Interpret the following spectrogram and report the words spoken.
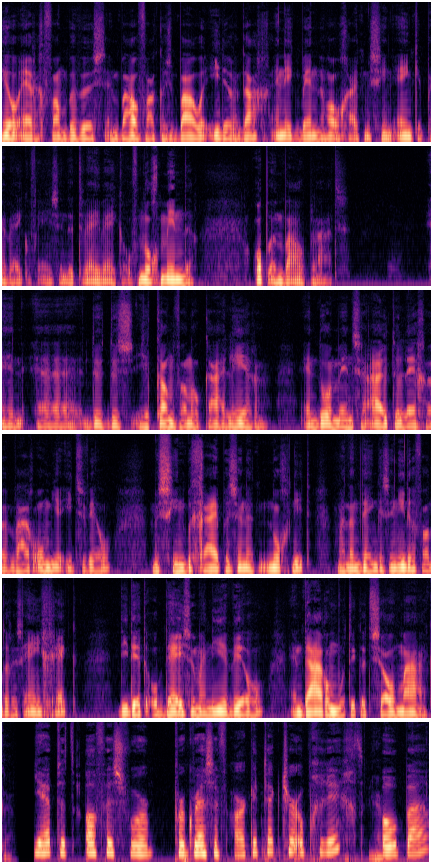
heel erg van bewust. En bouwvakkers bouwen iedere dag. En ik ben hooguit misschien één keer per week of eens in de twee weken of nog minder op een bouwplaats. En de, dus je kan van elkaar leren. En door mensen uit te leggen waarom je iets wil, misschien begrijpen ze het nog niet, maar dan denken ze in ieder geval: er is één gek die dit op deze manier wil en daarom moet ik het zo maken. Je hebt het Office for Progressive Architecture opgericht, ja. OPA,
